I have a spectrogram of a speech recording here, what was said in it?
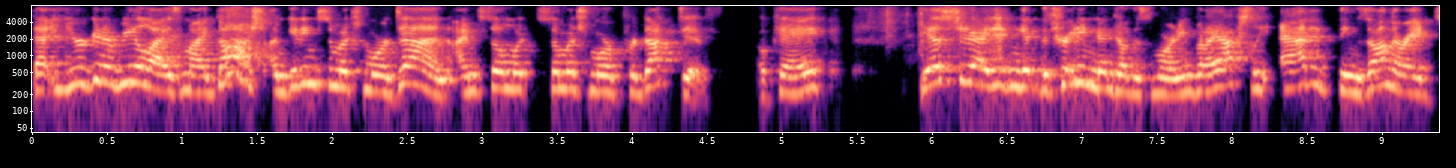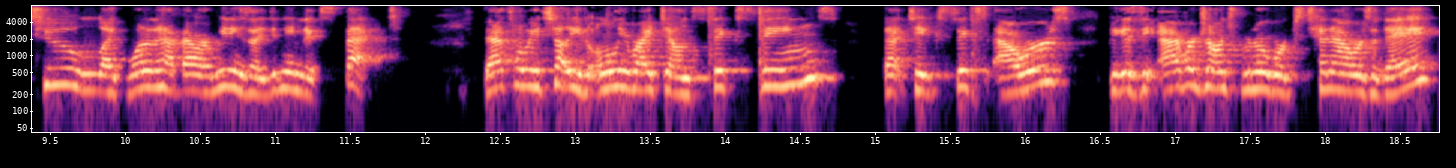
that you're going to realize, my gosh, I'm getting so much more done. I'm so much so much more productive. Okay. Yesterday I didn't get the training done until this morning, but I actually added things on there. I had two like one and a half hour meetings I didn't even expect. That's why we tell you to only write down six things that take six hours because the average entrepreneur works 10 hours a day.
